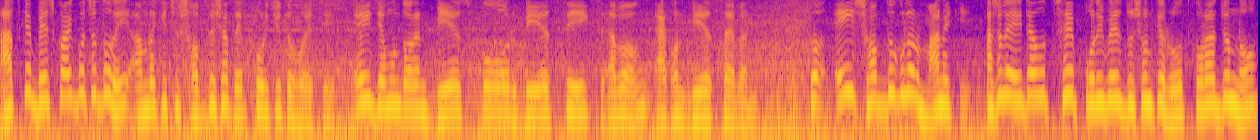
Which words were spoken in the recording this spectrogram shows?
আজকে বেশ কয়েক বছর ধরেই আমরা কিছু শব্দের সাথে পরিচিত হয়েছি। এই যেমন ধরেন বিএস ফোর বিএস সিক্স এবং এখন বিএস সেভেন তো এই শব্দগুলোর মানে কি? আসলে এটা হচ্ছে পরিবেশ দূষণকে রোধ করার জন্য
